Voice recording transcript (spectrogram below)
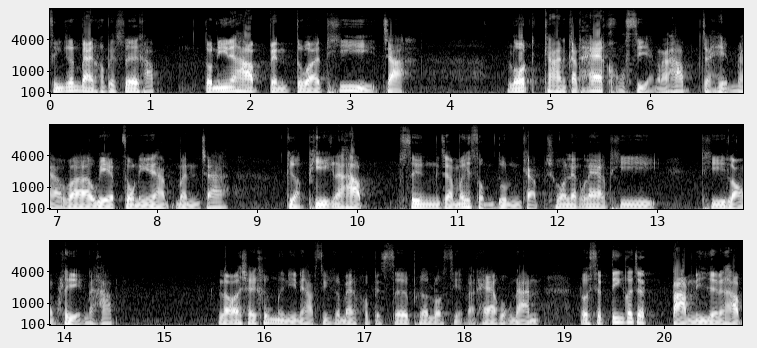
Single Band Compressor ครับ ตัวนี้นะครับเป็นตัวที่จะลดการกระแทกของเสียงนะครับ จะเห็นไหมครับว่าเวฟตรงนี้นะครับ มันจะเกือบพีคนะครับ ซึ่งจะไม่สมดุลกับช่วงแรก ๆที่ที่ร้องเพลงนะครับ เราก็ใช้เครื่องมือนี้นะครับ Single Band Compressor เพื่อลดเสียงกระแทกพวกนั้น โดย setting ก็จะตามนี้เลยนะครับ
